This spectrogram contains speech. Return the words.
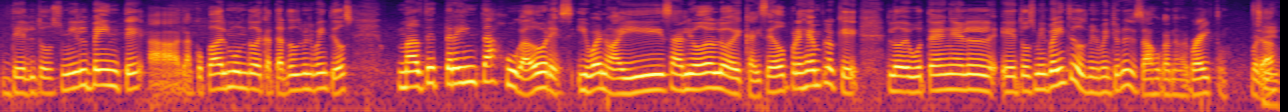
del 2020 a la Copa del Mundo de Qatar 2022 más de 30 jugadores. Y bueno, ahí salió de lo de Caicedo, por ejemplo, que lo debuté en el eh, 2020 y 2021 y estaba jugando en el Brighton, ¿verdad? Sí.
